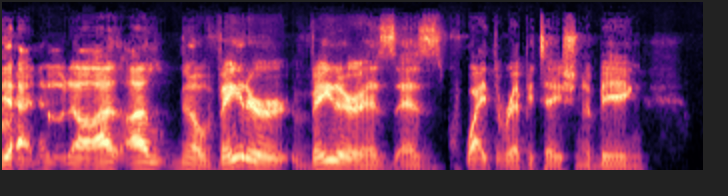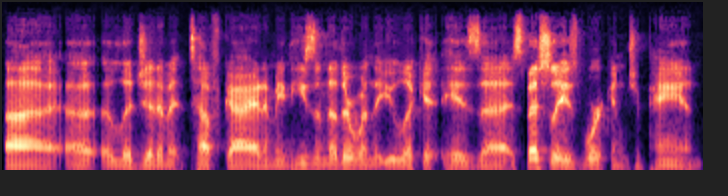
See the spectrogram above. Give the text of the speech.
Yeah, no, no. I, I, you know, Vader, Vader has has quite the reputation of being uh, a, a legitimate tough guy, and I mean, he's another one that you look at his, uh, especially his work in Japan.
